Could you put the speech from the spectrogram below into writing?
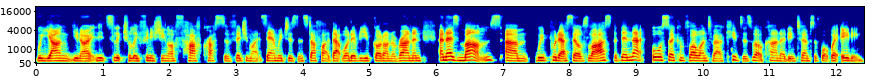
were young, you know, it's literally finishing off half crusts of Vegemite sandwiches and stuff like that, whatever you've got on a run. And and as mums, um, we put ourselves last, but then that also can flow onto our kids as well, can't it? In terms of what we're eating.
